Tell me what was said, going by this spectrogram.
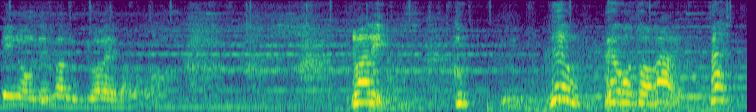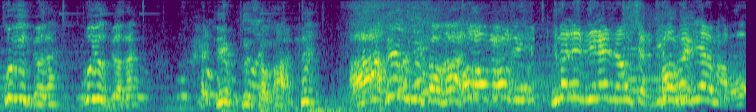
အိမ်တော်တယ်မှလို့ပြောလိုက်ပါပါကွာညီမလေးနေဘယ်ကိုစော်ကားလဲဟမ်ကိုယူပြောသားကိုယူပြောသားဟဲ့ဒီဘုဆောင်ကဟာဘယ်ကိုစော်ကားဟောပေါ့ဒီညီမလေးဒီနေ့တော့ချက်ဒီကိုပြရမှာပေါ့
